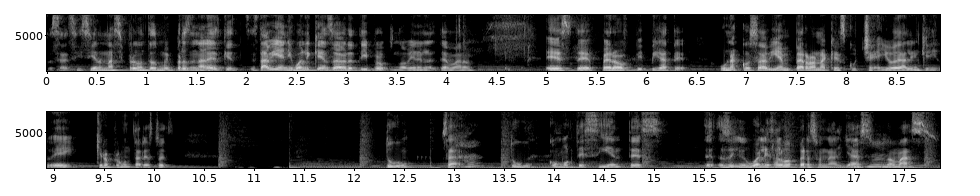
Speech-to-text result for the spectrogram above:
o sea, se hicieron así preguntas muy personales que está bien, igual y quieren saber de ti, pero pues no vienen al tema, ¿no? Este, pero fíjate, una cosa bien perrona que escuché yo de alguien que dijo, hey, quiero preguntar esto es, tú, o sea, tú, ¿cómo te sientes? O igual es algo personal, ya es nomás,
